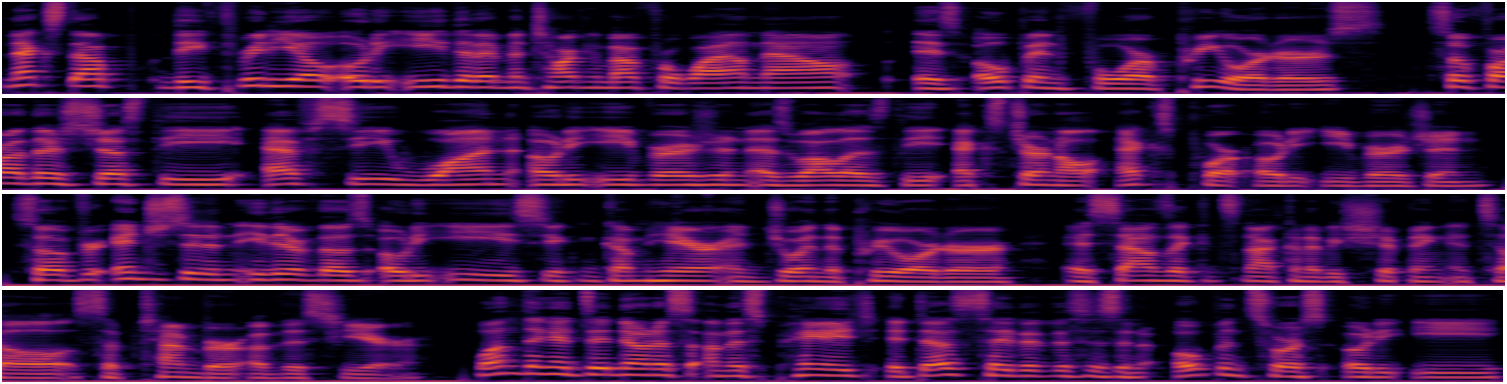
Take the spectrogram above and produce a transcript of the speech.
Next up, the 3DO ODE that I've been talking about for a while now is open for pre-orders. So far, there's just the FC1 ODE version as well as the external export ODE version. So if you're interested in either of those ODEs, you can come here and join the pre-order. It sounds like it's not going to be shipping until September of this year. One thing I did notice on this page, it does say that this is an open source ODE,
